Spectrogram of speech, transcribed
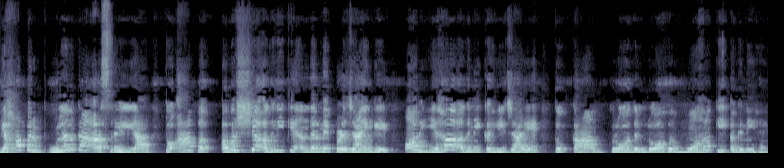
यहाँ पर भूलन का आश्रय लिया तो आप अवश्य अग्नि के अंदर में पड़ जाएँगे, और यह अग्नि कही जाए तो काम, क्रोध, लोभ, मोह की अग्नि है।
